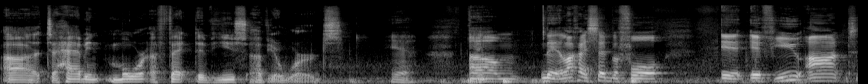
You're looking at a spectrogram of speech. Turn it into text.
uh, to having more effective use of your words? Yeah. Um, like I said before, if you aren't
